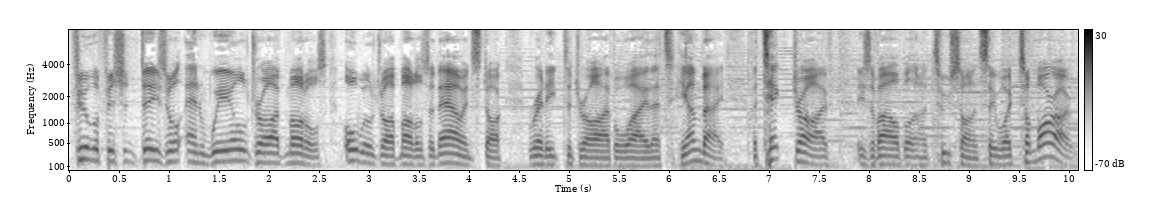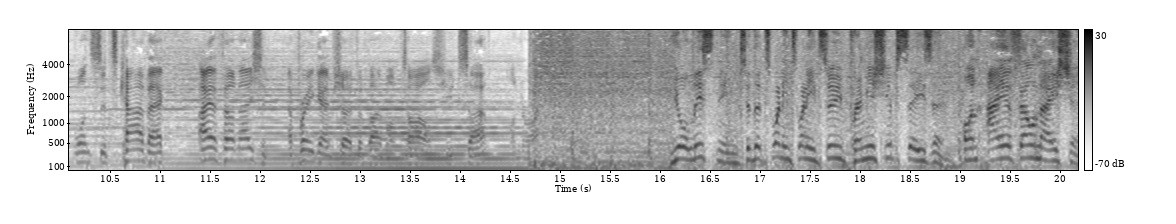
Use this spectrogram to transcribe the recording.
fuel-efficient diesel and wheel drive models. All-wheel drive models are now in stock, ready to drive away. That's Hyundai. The Tech Drive is available on a Tucson and see why tomorrow wants its car back. AFL Nation, a pre-game show for Beaumont Tiles. Huge sale on the right. You're listening to the 2022 Premiership season on AFL Nation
